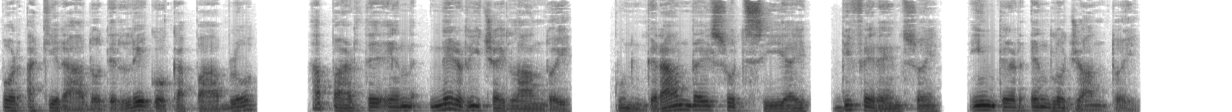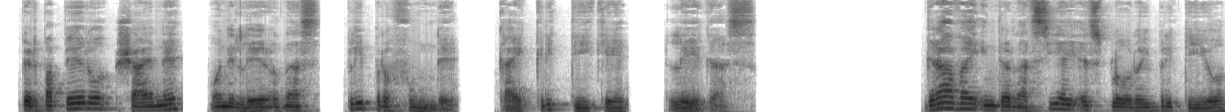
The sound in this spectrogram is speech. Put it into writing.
por acquirado de lego capablo, aparte en nericiai landoi, cun grandai sociai differenzoi inter enlogiantoi. Per papero shaine, oni lernas pli profunde cae critique legas. Gravae internaziae esploroi pritio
